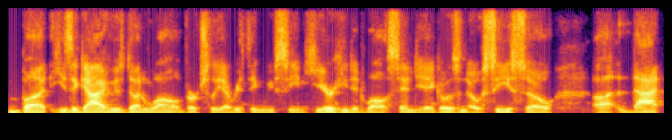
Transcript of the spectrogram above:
But he's a guy who's done well at virtually everything we've seen here. He did well at San Diego as an OC, so uh, that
